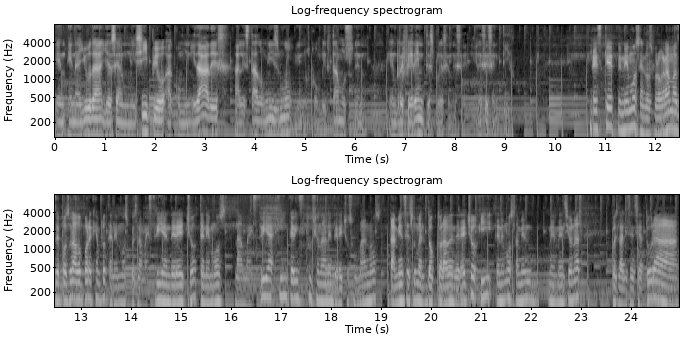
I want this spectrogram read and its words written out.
en, ayuda ya sea al municipio, a comunidades, al Estado mismo y nos convirtamos en, referentes pues en ese sentido es que tenemos en los programas de posgrado, por ejemplo, tenemos pues la maestría en Derecho, tenemos la maestría interinstitucional en Derechos Humanos, también se suma el doctorado en Derecho y tenemos también, me mencionas, pues la licenciatura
